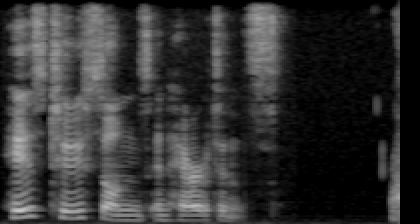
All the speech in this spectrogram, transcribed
his two sons' inheritance.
